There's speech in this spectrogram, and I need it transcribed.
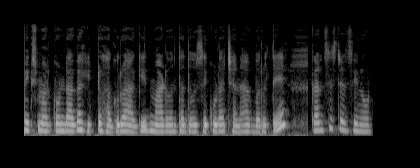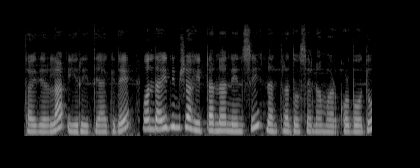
ಮಿಕ್ಸ್ ಮಾಡ್ಕೊಂಡಾಗ ಹಿಟ್ಟು ಹಗುರ ಆಗಿದ್ದು ಮಾಡುವಂಥ ದೋಸೆ ಕೂಡ ಚೆನ್ನಾಗಿ ಬರುತ್ತೆ. ಕನ್ಸಿಸ್ಟೆನ್ಸಿ ನೋಡ್ತಾ ಇದ್ದೀರಲ್ಲ, ಈ ರೀತಿಯಾಗಿದೆ ಒಂದು ಐದು ನಿಮಿಷ ಹಿಟ್ಟನ್ನು ನೆನೆಸಿ ನಂತರ ದೋಸೆನ ಮಾಡ್ಕೊಳ್ಬೋದು.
